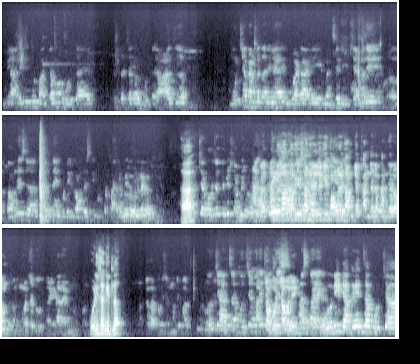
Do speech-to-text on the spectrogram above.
तुम्ही आरेखीतून बांधकामावर बोलताय भ्रष्टाचारावर बोलताय आज मोर्चा काढण्यात आलेला आहे उबाटा आणि मनसेने. त्यामध्ये काँग्रेस दिसत नाही कुठे. काँग्रेसने कुठं पाठिंबा हा? आजच्या मोर्चात तुम्ही सामील होणार. पत्रकार परिषद सांगितलं की काँग्रेस आमच्या खांद्याला खांद्या लावून मोर्चा दूर येणार आहे म्हणून. कोणी सांगितलं? काँग्रेस? दोन्ही ठाकरेंचा मोर्चा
